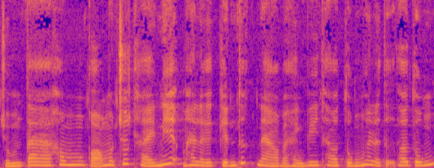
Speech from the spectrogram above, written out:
Chúng ta không có một chút khái niệm hay là cái kiến thức nào về hành vi thao túng hay là tự thao túng,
